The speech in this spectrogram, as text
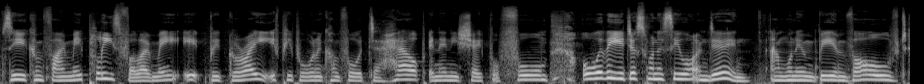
So you can find me. Please follow me. It'd be great if people want to come forward to help in any shape or form, or whether you just want to see what I'm doing and want to be involved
